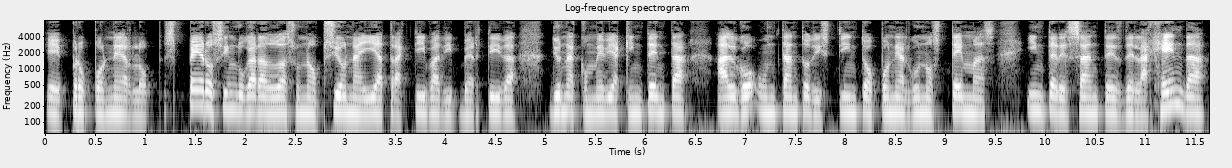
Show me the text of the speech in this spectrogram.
eh, proponerlo. Pero sin lugar a dudas una opción ahí atractiva, divertida, de una comedia que intenta algo un tanto distinto, pone algunos temas interesantes de la agenda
